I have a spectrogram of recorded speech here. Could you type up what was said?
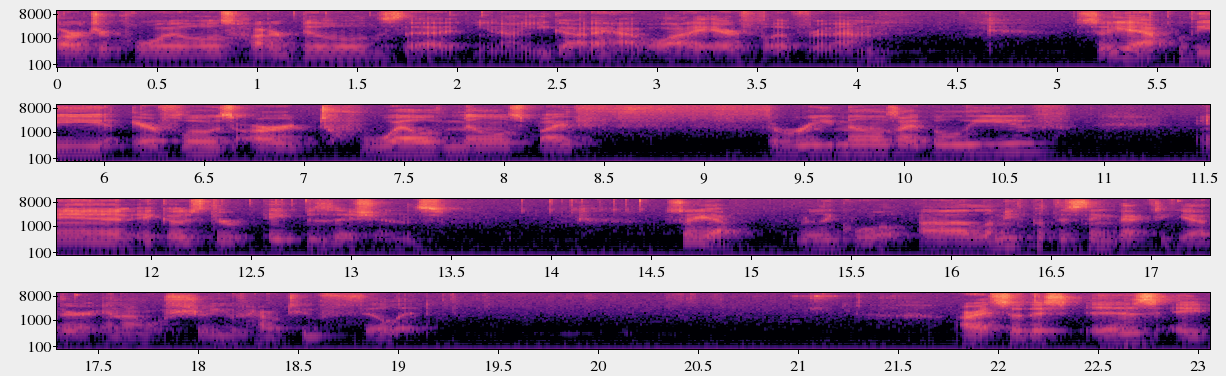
larger coils, hotter builds that, you know, you gotta have a lot of airflow for them. So yeah, the airflows are 12 mils by 3 mils, I believe, and it goes through 8 positions. So yeah, really cool. Uh, let me put this thing back together and I will show you how to fill it. Alright, so this is a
